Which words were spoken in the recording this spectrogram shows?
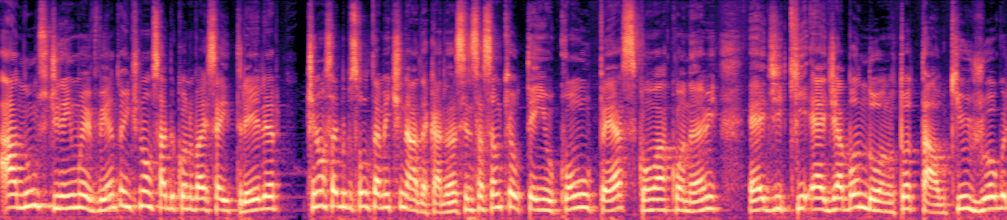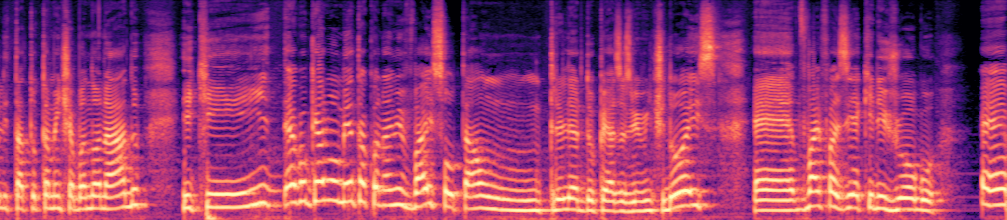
anúncio de nenhum evento, a gente não sabe quando vai sair trailer. Gente não sabe absolutamente nada, cara. A sensação que eu tenho com o PES, com a Konami, é de que é de abandono total, que o jogo ele tá totalmente abandonado e que a qualquer momento a Konami vai soltar um trailer do PES 2022, é, vai fazer aquele jogo é,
